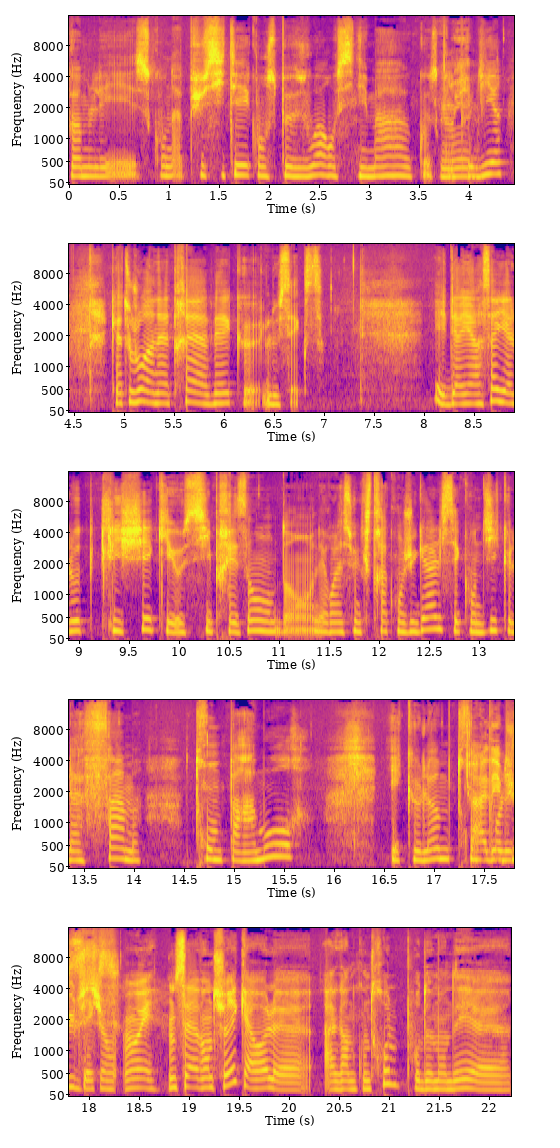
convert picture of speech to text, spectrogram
comme les, ce qu'on a pu citer, qu'on se peut voir au cinéma, ce qu'on peut dire, qui a toujours un attrait avec euh, le sexe. Et derrière ça, il y a l'autre cliché qui est aussi présent dans les relations extra-conjugales, c'est qu'on dit que la femme trompe par amour et que l'homme trompe ah, pour le sexe. Oui. On s'est aventuré, Carole, euh, à Grand Contrôle pour demander euh,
